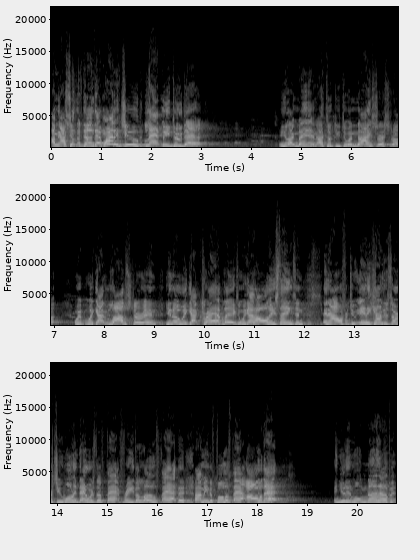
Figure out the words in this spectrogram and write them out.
I mean, I shouldn't have done that. Why did you let me do that? And you're like, man, I took you to a nice restaurant. We, we got lobster and, you know, we got crab legs and we got all these things. And, and I offered you any kind of dessert you wanted. There was the fat free, the low fat, the, I mean, the full of fat, all of that. And you didn't want none of it.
